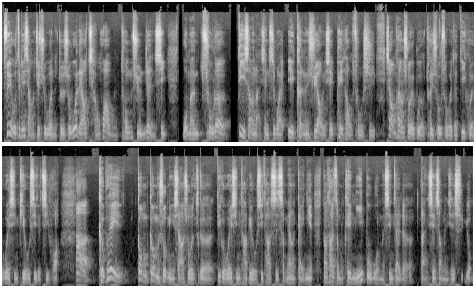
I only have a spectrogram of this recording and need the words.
所以我这边想要继续问的，就是说，为了要强化我们通讯韧性，我们除了地上缆线之外，也可能需要一些配套措施。像我们看到数位部有推出所谓的低轨卫星 POC 的计划，那可不可以？跟我们跟我们说明一下，说这个低轨卫星它 POC 它是什么样的概念，然后它怎么可以弥补我们现在的缆线上的一些使用？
